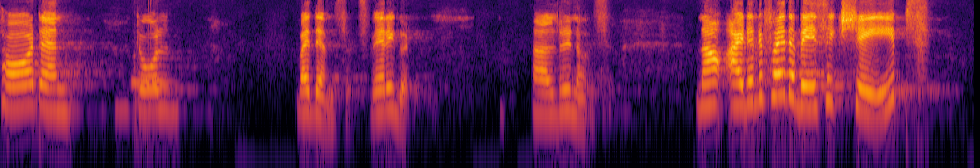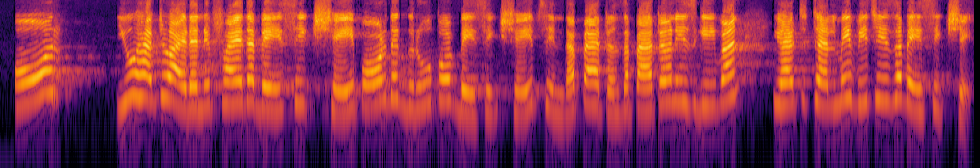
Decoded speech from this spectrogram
thought and told by themselves. Very good. Aldrin knows. Now identify the basic shapes or you have to identify the basic shape or the group of basic shapes in the patterns. The pattern is given. You have to tell me which is the basic shape.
